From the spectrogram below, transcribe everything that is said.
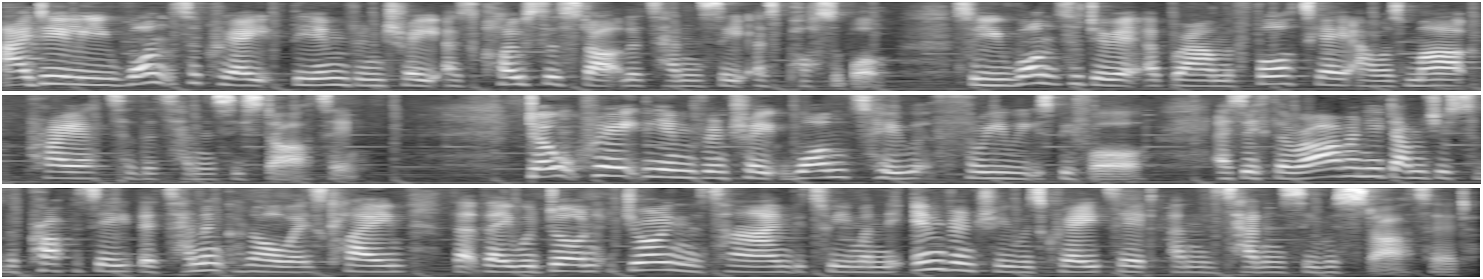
Ideally, you want to create the inventory as close to the start of the tenancy as possible. So you want to do it around the 48 hours mark prior to the tenancy starting. Don't create the inventory one, two, three weeks before, as if there are any damages to the property, the tenant can always claim that they were done during the time between when the inventory was created and the tenancy was started.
